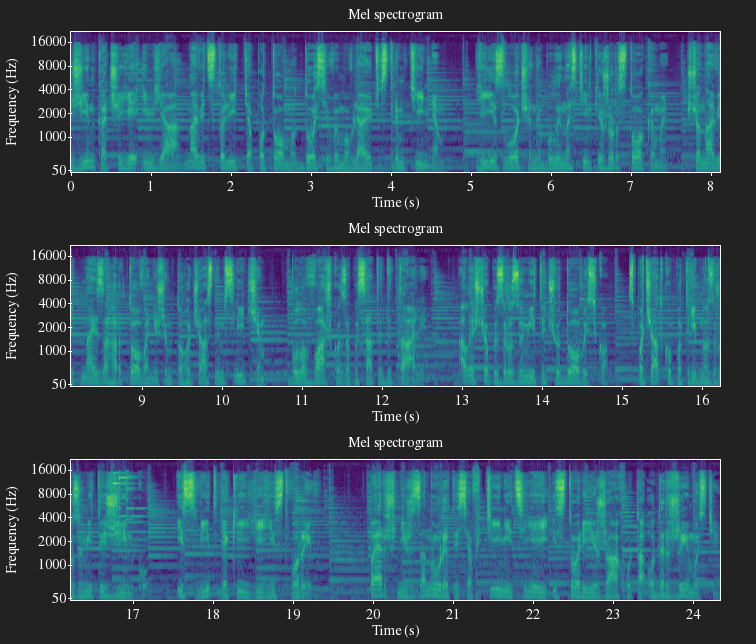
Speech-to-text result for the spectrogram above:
Жінка, чиє ім'я навіть століття по тому досі вимовляють з тремтінням. Її злочини були настільки жорстокими, що навіть найзагартованішим тогочасним слідчим було важко записати деталі. Але щоб зрозуміти чудовисько, спочатку потрібно зрозуміти жінку і світ, який її створив. Перш ніж зануритися в тіні цієї історії жаху та одержимості,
